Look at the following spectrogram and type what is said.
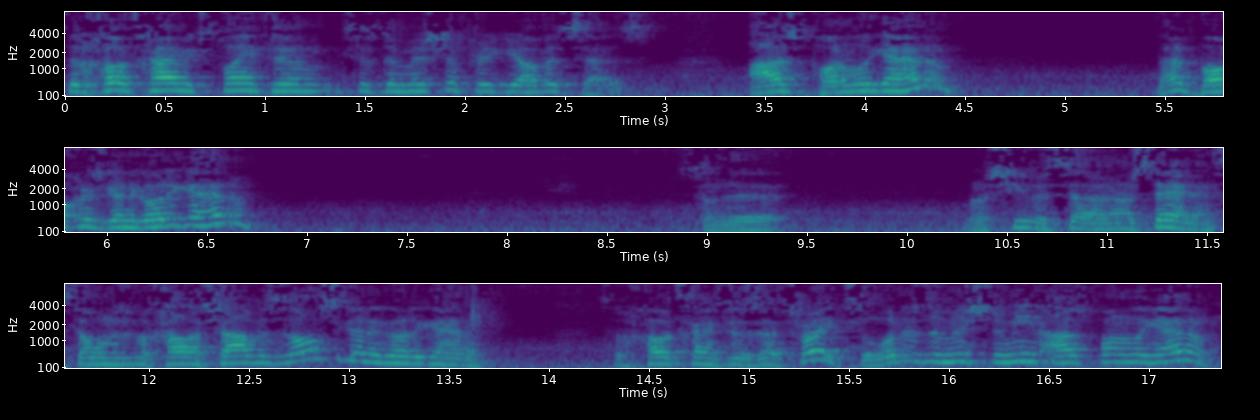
So the Chofetz Chaim explained to him, he says, the Mishnah for Yavit says, Az Panim Gehenim. That Bachar is going to go to Gehenim. So the Rosh said, I don't understand. And someone who's Michal Shabbos is also going to go to Gehenim. So the Chofetz Chaim says, that's right. So what does the Mishnah mean, Az Panim Gehenim?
